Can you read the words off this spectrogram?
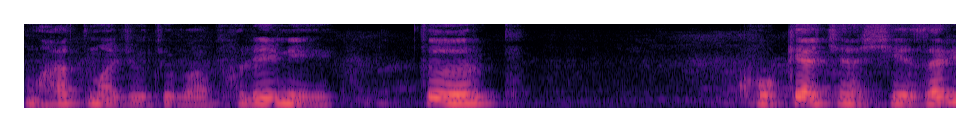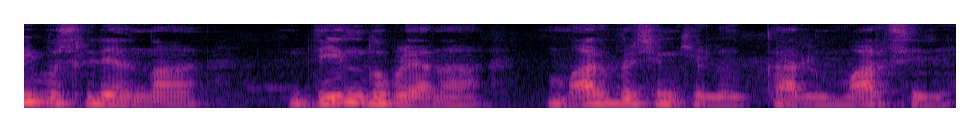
महात्मा ज्योतिबा फुलेने तर खोक्याच्या शेजारी बसलेल्यांना दीनदुबळ्यांना मार्गदर्शन केलं कार्ल मार्क्सने.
